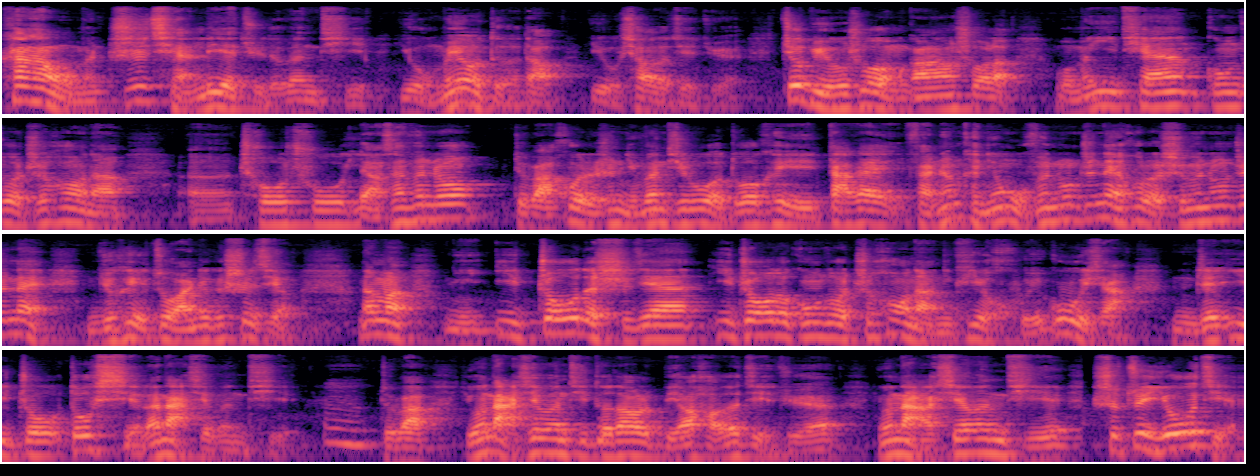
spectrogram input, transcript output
看看我们之前列举的问题有没有得到有效的解决。就比如说我们刚刚说了，我们一天工作之后呢，呃，抽出两三分钟，对吧？或者是你问题如果多，可以大概反正肯定五分钟之内或者十分钟之内，你就可以做完这个事情。那么你一周的时间，一周的工作之后呢，你可以回顾一下你这一周都写了哪些问题，嗯，对吧？有哪些问题得到了比较好的解决？有哪些问题是最优解？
